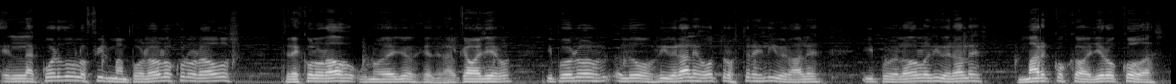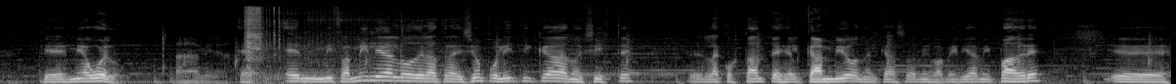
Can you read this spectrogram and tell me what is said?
el acuerdo lo firman por el lado de los colorados, tres colorados, uno de ellos el general Caballero, y por los, los liberales otros tres liberales, y por el lado de los liberales Marcos Caballero Codas, que es mi abuelo. Ah, mira. Eh, en mi familia lo de la tradición política no existe la constante es el cambio, en el caso de mi familia, mi padre eh,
